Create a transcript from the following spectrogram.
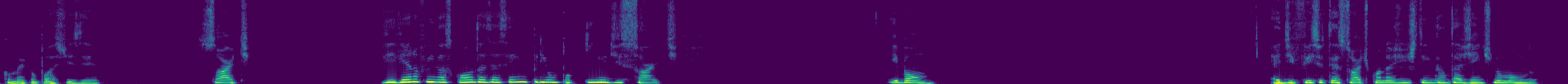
Como é que eu posso dizer? Sorte. Viver no fim das contas é sempre um pouquinho de sorte. E bom, é difícil ter sorte quando a gente tem tanta gente no mundo.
